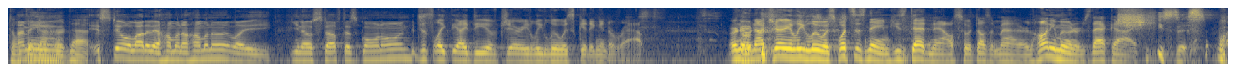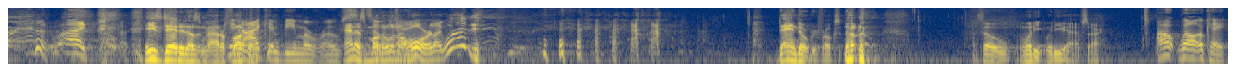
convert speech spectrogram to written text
Don't I think mean, I heard that. it's still a lot of that humana humana, like, you know, stuff that's going on. Just like the idea of Jerry Lee Lewis getting into rap. Or no, not Jerry Lee Lewis. What's his name? He's dead now, so it doesn't matter. The Honeymooners, that guy. Jesus. what? He's dead, it doesn't matter. Can, Fuck him. I can be morose. And his it's mother was a okay. whore. Like, what? Dan Dobry, folks. No, no. So, what do, you, what do you have, sir? Oh, well, okay.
